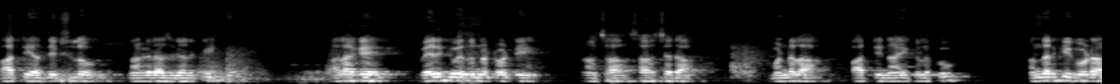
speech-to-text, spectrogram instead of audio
పార్టీ అధ్యక్షులు నాగరాజు గారికి అలాగే వేదిక మీద ఉన్నటువంటి సహచర మండల పార్టీ నాయకులకు అందరికీ కూడా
